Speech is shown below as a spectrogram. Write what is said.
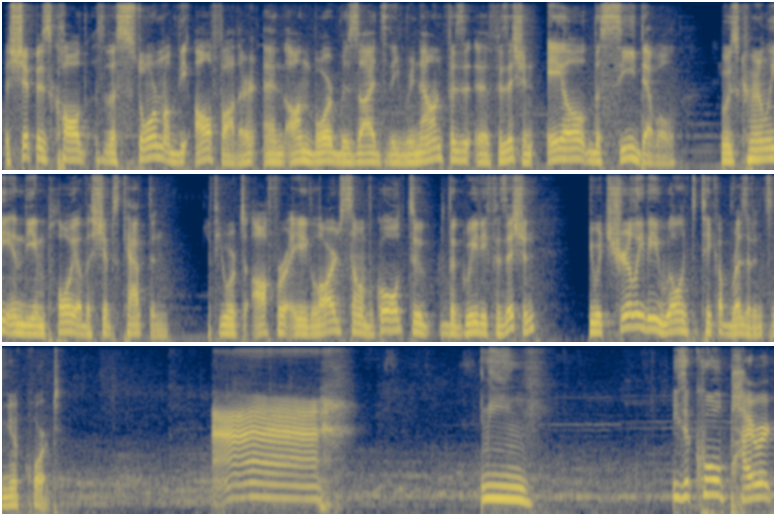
The ship is called the Storm of the Allfather, and on board resides the renowned phys uh, physician Ale the Sea Devil, who is currently in the employ of the ship's captain. If you were to offer a large sum of gold to the greedy physician, he would surely be willing to take up residence in your court. Ah. I mean, he's a cool pirate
